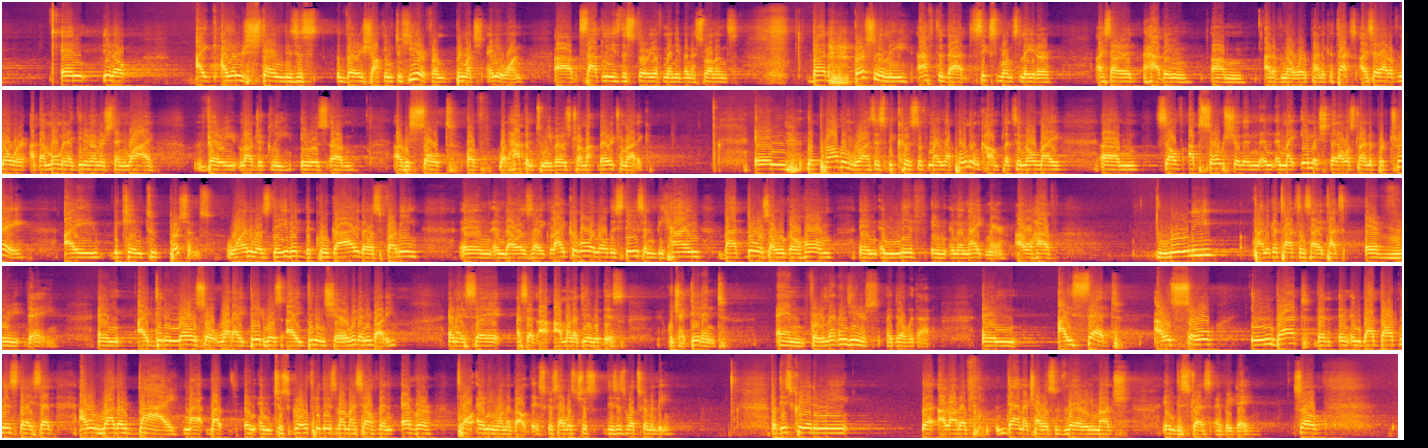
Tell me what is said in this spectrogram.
and, you know, I, I understand this is very shocking to hear from pretty much anyone. Uh, sadly, it's the story of many Venezuelans. But personally, after that, six months later, I started having, um, out of nowhere, panic attacks. I said out of nowhere. At that moment, I didn't understand why. Very logically, it was um, a result of what happened to me, very, trauma- very traumatic. And the problem was is because of my Napoleon complex and all my um, self-absorption and, and, and my image that I was trying to portray, I became two persons. One was David, the cool guy that was funny and, and that was like likable and all these things. And behind back doors, I will go home and, and live in, in a nightmare. I will have literally panic attacks, and anxiety attacks every day. And I didn't know, so what I did was I didn't share it with anybody. And I say, I said, I, am gonna deal with this, which I didn't. And for 11 years, I dealt with that. And I said, I was so in that, that in, in that darkness, that I said, I would rather die my, but, and, and just go through this by myself than ever tell anyone about this, because I was just, this is what's gonna be. But this created me uh, a lot of damage. I was very much in distress every day. So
